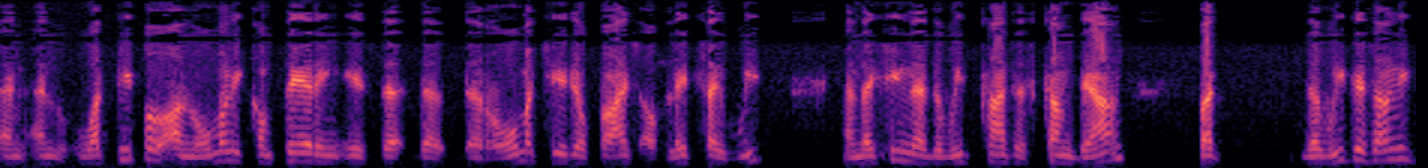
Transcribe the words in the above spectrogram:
and and what people are normally comparing is the the, the raw material price of let's say wheat, and they think that the wheat price has come down, but the wheat is only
